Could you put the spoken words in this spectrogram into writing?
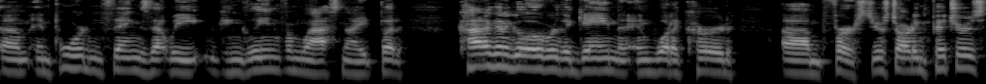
um, important things that we, we can glean from last night, but kind of going to go over the game and, and what occurred um, first. Your starting pitchers,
